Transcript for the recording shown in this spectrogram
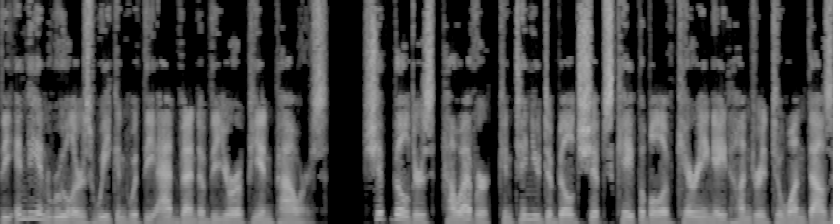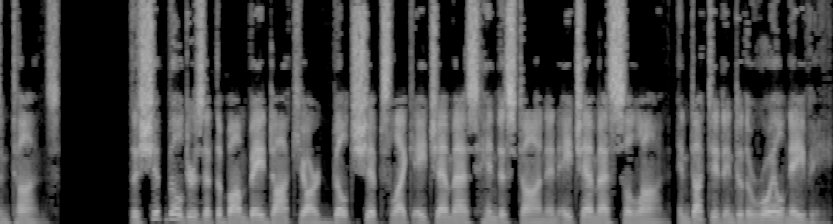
The Indian rulers weakened with the advent of the European powers. Shipbuilders, however, continued to build ships capable of carrying 800 to 1,000 tons. The shipbuilders at the Bombay dockyard built ships like HMS Hindustan and HMS Ceylon, inducted into the Royal Navy.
